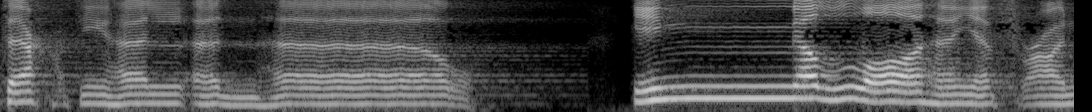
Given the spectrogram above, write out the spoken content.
تَحْتِهَا الْأَنْهَارُ. إِنَّ اللَّهَ يَفْعَلُ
